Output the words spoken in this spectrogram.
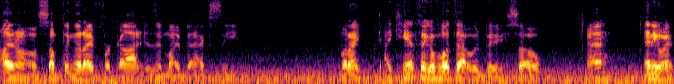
I don't know something that I forgot is in my back seat, but I I can't think of what that would be. So, eh. Anyway.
